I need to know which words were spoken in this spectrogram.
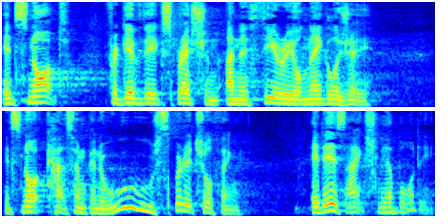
It's not, forgive the expression, an ethereal negligee. It's not some kind of ooh spiritual thing. It is actually a body.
